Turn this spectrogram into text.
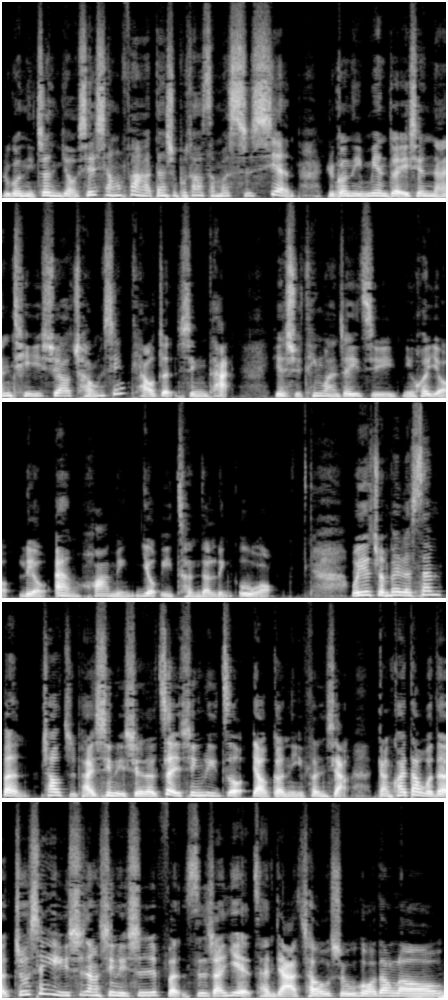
如果你正有些想法，但是不知道怎么实现；如果你面对一些难题，需要重新调整心态，也许听完这一集，你会有柳暗花明又一层的领悟哦。我也准备了三本超直牌心理学的最新力作要跟你分享，赶快到我的朱心怡视障心理师粉丝专业参加抽书活动喽！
